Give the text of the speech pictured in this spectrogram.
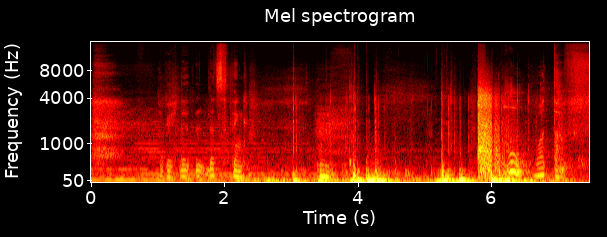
Okay, let's think. What the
